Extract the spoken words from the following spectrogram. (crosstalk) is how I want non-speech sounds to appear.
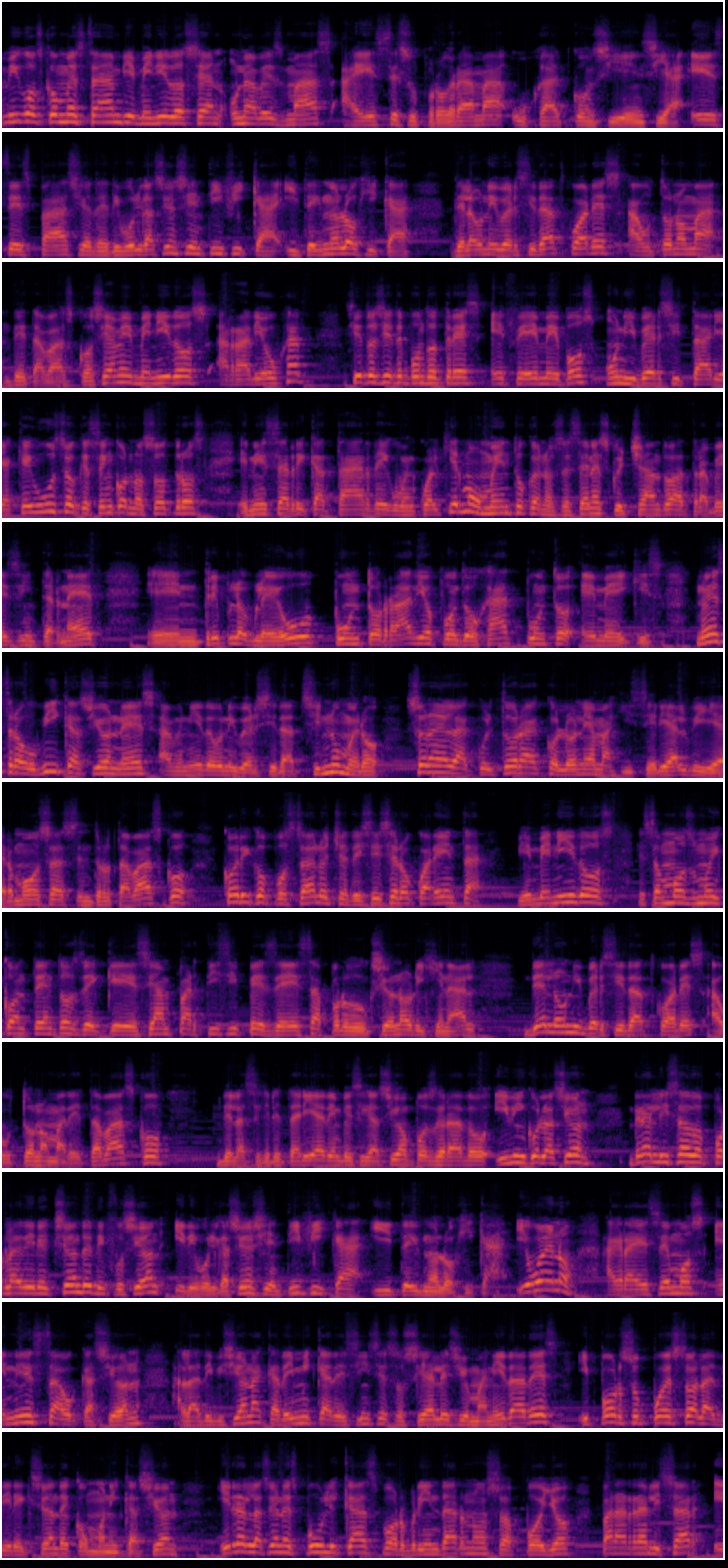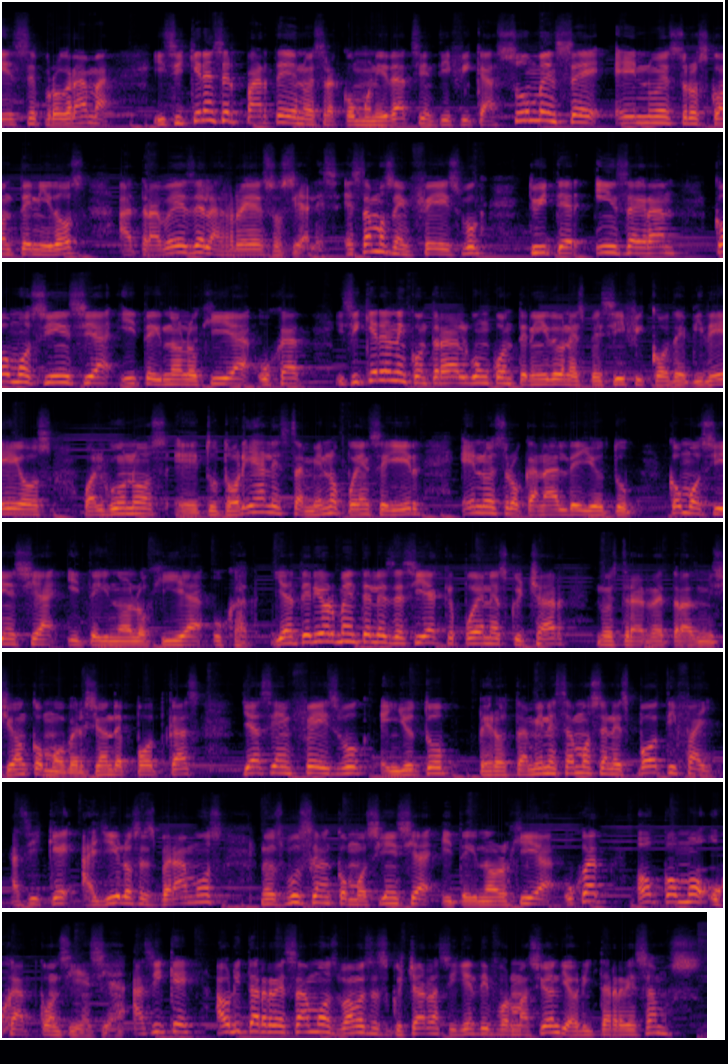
Amigos, ¿cómo están? Bienvenidos sean una vez más a este su programa UJAT Conciencia, este espacio de divulgación científica y tecnológica de la Universidad Juárez Autónoma de Tabasco. Sean bienvenidos a Radio UJAT 107.3 FM Voz Universitaria. Qué gusto que estén con nosotros en esta rica tarde o en cualquier momento que nos estén escuchando a través de internet en www.radio.ujat.mx. Nuestra ubicación es Avenida Universidad sin número, zona de la cultura, Colonia Magisterial Villahermosa, Centro Tabasco código postal 86040. Bienvenidos, estamos muy contentos de que sean partícipes de esta producción original de la Universidad Juárez Autónoma de Tabasco de la Secretaría de Investigación, Posgrado y Vinculación, realizado por la Dirección de Difusión y Divulgación Científica y Tecnológica. Y bueno, agradecemos en esta ocasión a la División Académica de Ciencias Sociales y Humanidades y por supuesto a la Dirección de Comunicación y Relaciones Públicas por brindarnos su apoyo para realizar este programa. Y si quieren ser parte de nuestra comunidad científica, súmense en nuestros contenidos a través de las redes sociales. Estamos en Facebook, Twitter, Instagram como Ciencia y Tecnología UJAT. Y si quieren encontrar algún contenido en específico de videos o algunos eh, tutoriales, también lo pueden seguir en nuestro canal de YouTube como Ciencia y Tecnología UJAT. Y anteriormente les decía que pueden escuchar nuestra retransmisión como versión de podcast, ya sea en Facebook, en YouTube, pero también estamos en Spotify, así que allí los esperamos. Nos buscan como Ciencia y Tecnología UJAT o como UJAT Conciencia. Así que ahorita regresamos, vamos a escuchar la siguiente información y ahorita regresamos.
